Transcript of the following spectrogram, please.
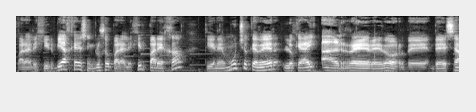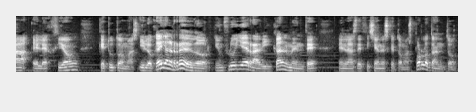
para elegir viajes, incluso para elegir pareja, tiene mucho que ver lo que hay alrededor de, esa elección que tú tomas. Y lo que hay alrededor influye radicalmente en las decisiones que tomas. Por lo tanto,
